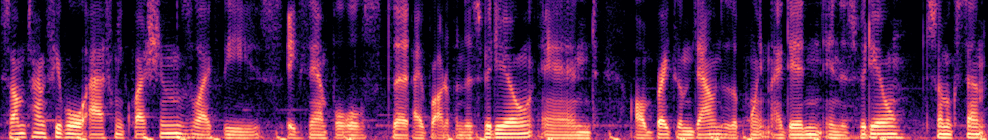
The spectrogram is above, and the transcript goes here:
Sometimes people will ask me questions like these examples that I brought up in this video and I'll break them down to the point I did in this video some extent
